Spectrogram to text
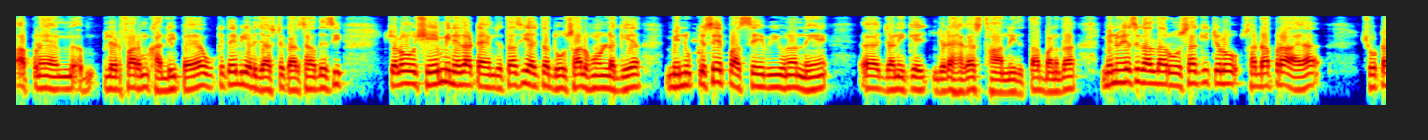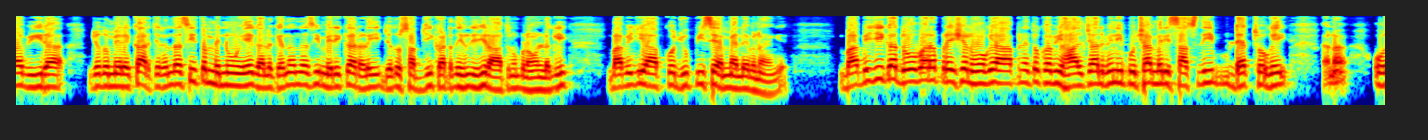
ਆਪਣੇ ਪਲੇਟਫਾਰਮ ਖਾਲੀ ਪਏ ਉਹ ਕਿਤੇ ਵੀ ਐਡਜਸਟ ਕਰ ਸਕਦੇ ਸੀ। ਚਲੋ 6 ਮਹੀਨੇ ਦਾ ਟਾਈਮ ਦਿੱਤਾ ਸੀ, ਅੱਜ ਤਾਂ 2 ਸਾਲ ਹੋਣ ਲੱਗੇ ਆ। ਮੈਨੂੰ ਕਿਸੇ ਪਾਸੇ ਵੀ ਉਹਨਾਂ ਨੇ ਜਾਨੀ ਕਿ ਜਿਹੜਾ ਹੈਗਾ ਸਥਾਨ ਨਹੀਂ ਦਿੱਤਾ ਬਣਦਾ। ਮੈਨੂੰ ਇਸ ਗੱਲ ਦਾ ਰੋਸ ਆ ਕਿ ਚਲੋ, ਸਾਡਾ ਭਰਾ ਆ, ਛੋਟਾ ਵੀਰ ਆ, ਜਦੋਂ ਮੇਰੇ ਘਰ 'ਚ ਰਹਿੰਦਾ ਸੀ ਤਾਂ ਮੈਨੂੰ ਇਹ ਗੱਲ ਕਹਿੰਦਾ ਹੁੰਦਾ ਸੀ, ਮੇਰੀ ਘਰ ਵਾਲੀ ਜਦੋਂ ਸਬਜ਼ੀ ਕੱਟਦੀ ਹੁੰਦੀ ਸੀ, ਰਾਤ ਨੂੰ ਬਣਾਉਣ ਲੱਗੀ, ਬਾਬੀ ਜੀ ਆਪਕੋ ਯੂਪੀ ਸੇ ਐਮਐਲਏ ਬਣਾਏਗੇ। भाभी जी का दो बार ऑपरेशन हो गया आपने तो कभी हाल चाल भी नहीं पूछा मेरी सस दी डेथ हो गई है ना वो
